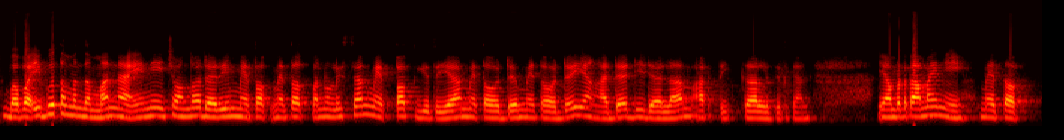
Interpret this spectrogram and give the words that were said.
Bapak Ibu teman-teman, nah ini contoh dari metode-metode penulisan metode gitu ya, metode-metode yang ada di dalam artikel gitu kan. Yang pertama ini metode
